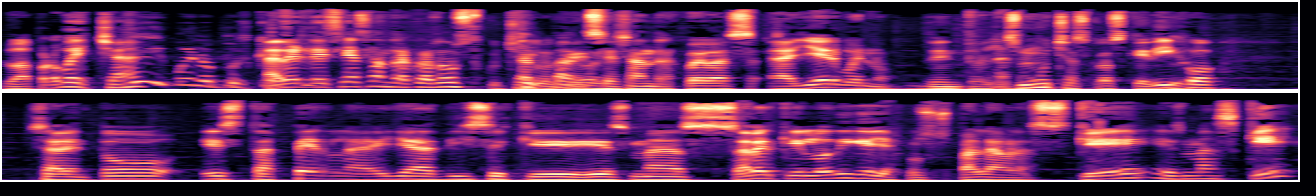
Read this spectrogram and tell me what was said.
lo aprovecha. Sí, bueno, pues... A ver, decía Sandra Cuevas, vamos a escuchar lo que decía Sandra Cuevas ayer, bueno, dentro de las muchas cosas que dijo, se aventó esta perla, ella dice que es más, a ver, que lo diga ella con sus palabras, ¿qué es más qué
